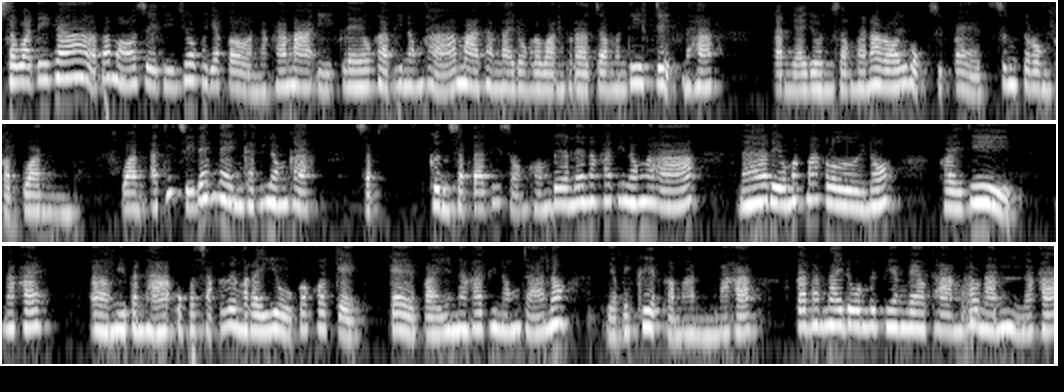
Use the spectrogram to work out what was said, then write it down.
สวัสดีค่ะป้าหมอเศรษฐีโชคพยากรณ์นะคะ มาอีกแล้วค่ะพี่น้องขามาทำนายดวงรางวัลประจำวันที่ 7 นะคะ กันยายน 2568 ซึ่งตรงกับวันวันอาทิตย์สีแดงๆค่ะพี่น้องค่ะสัปขึ้นสัปดาห์ที่ 2 ของเดือนแล้วนะคะ พี่น้องคะนะคะเร็วมากๆเลยเนาะใครที่นะคะมีปัญหาอุปสรรคเรื่องอะไรอยู่ก็ค่อยแก้แก้ไปนะคะ พี่น้องจ๋าเนาะอย่าไปเครียดกับมันนะคะ การทำนายดวงเป็นเพียงแนวทางเท่านั้นนะคะ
